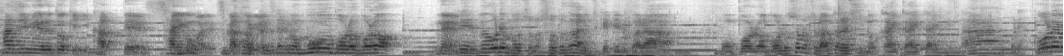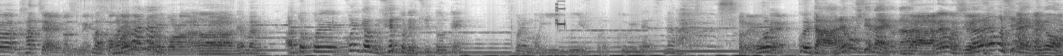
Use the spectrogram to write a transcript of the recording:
始めるときに買って最後まで使ってるやつ。でももうボロボロ。ね。で俺もその外側につけてるからもうボロボロそろそろ新しいの買い替えたいねんなこれ。これは価値ありますね、まあここまでボロボロなんだ。ああとこれこれ多分セットでついとってん。これも EVS この首のやつな。それは俺ねこれ誰もしてないよな。誰も知らない。誰もしてないけど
